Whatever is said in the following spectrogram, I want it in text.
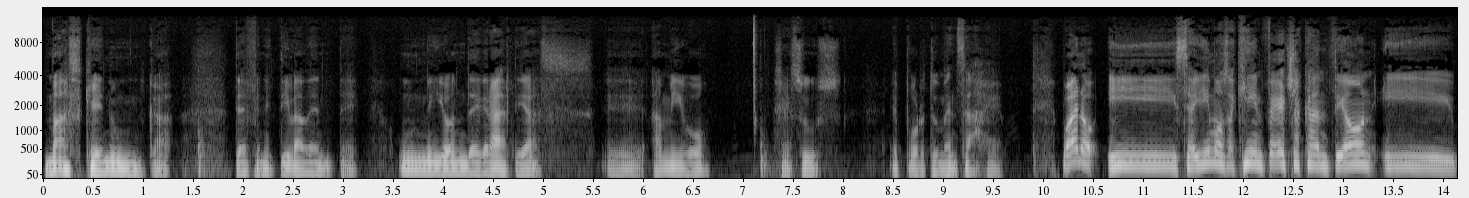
más que nunca definitivamente. Un millón de gracias, eh, amigo Jesús, eh, por tu mensaje. Bueno, y seguimos aquí en Fecha Canción y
